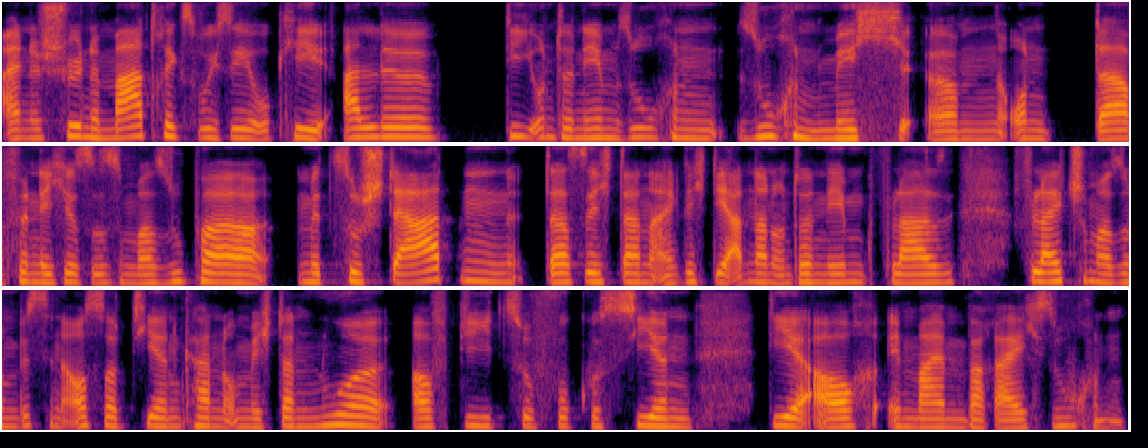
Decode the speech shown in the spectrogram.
eine schöne Matrix, wo ich sehe, okay, alle die Unternehmen suchen, suchen mich. Ähm, und da finde ich, ist es immer super mit zu starten, dass ich dann eigentlich die anderen Unternehmen vielleicht schon mal so ein bisschen aussortieren kann, um mich dann nur auf die zu fokussieren, die auch in meinem Bereich suchen.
